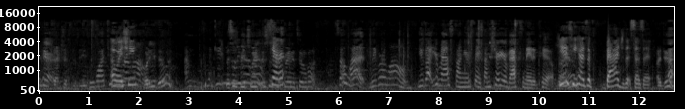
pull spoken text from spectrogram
in Here. infectious diseases. Oh, is she? What are you doing? This is between this is Sir? between the two of us. So what? Leave her alone. You got your mask on. You're safe. I'm sure you're vaccinated too. He is. He has a badge that says it. I do. Uh,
